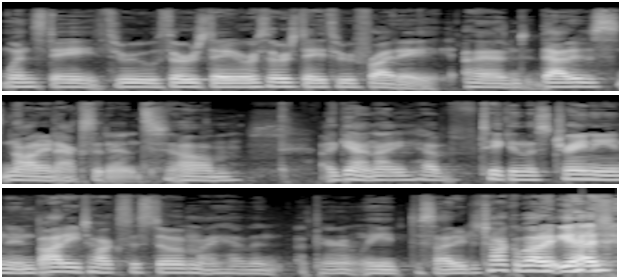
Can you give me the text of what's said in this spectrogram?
Wednesday through Thursday or Thursday through Friday. And that is not an accident. Um, again, I have taken this training in body talk system. I haven't apparently decided to talk about it yet.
